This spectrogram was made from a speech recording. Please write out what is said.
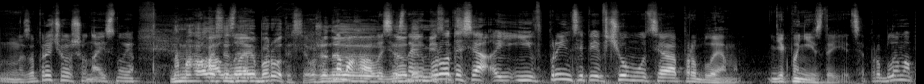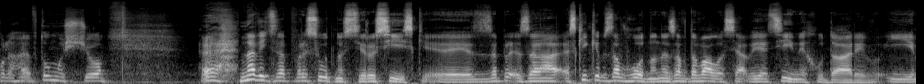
не заперечував, що вона існує. Намагалися з нею боротися. Вже не, намагалися не з нею боротися. І, в принципі, в чому ця проблема? Як мені здається, проблема полягає в тому, що. Е, Навіть за присутності російські, е, за, за скільки б завгодно не завдавалося авіаційних ударів, і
